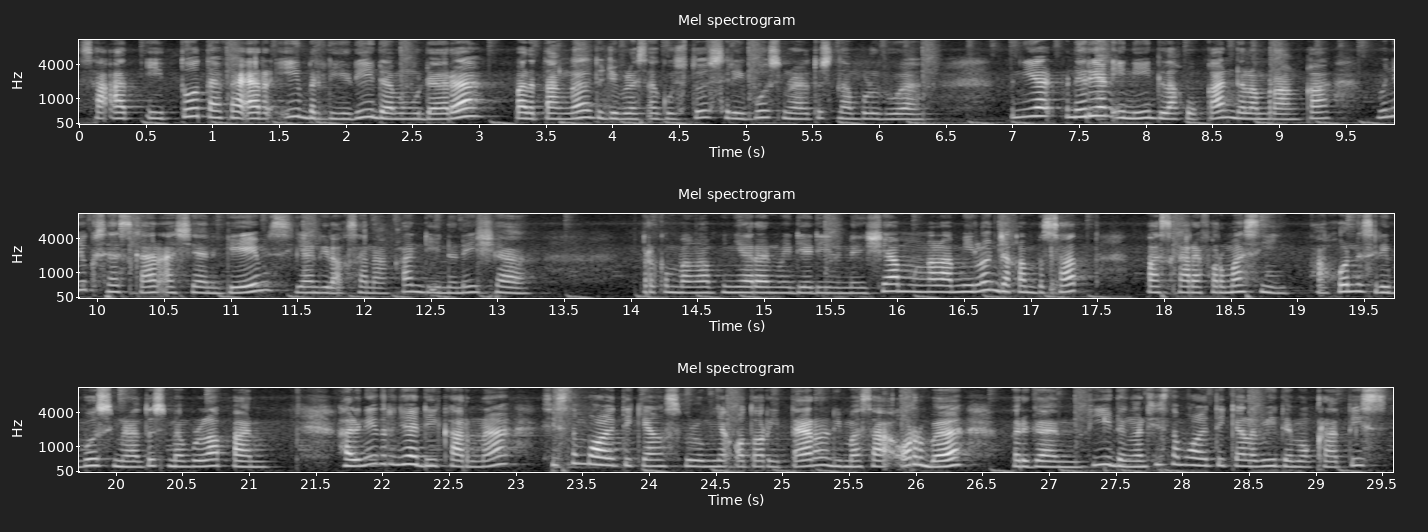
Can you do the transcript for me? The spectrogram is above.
Saat itu TVRI berdiri dan mengudara pada tanggal 17 Agustus 1962. Pendirian ini dilakukan dalam rangka menyukseskan Asian Games yang dilaksanakan di Indonesia. Perkembangan penyiaran media di Indonesia mengalami lonjakan pesat pasca reformasi tahun 1998. Hal ini terjadi karena sistem politik yang sebelumnya otoriter di masa Orba berganti dengan sistem politik yang lebih demokratis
